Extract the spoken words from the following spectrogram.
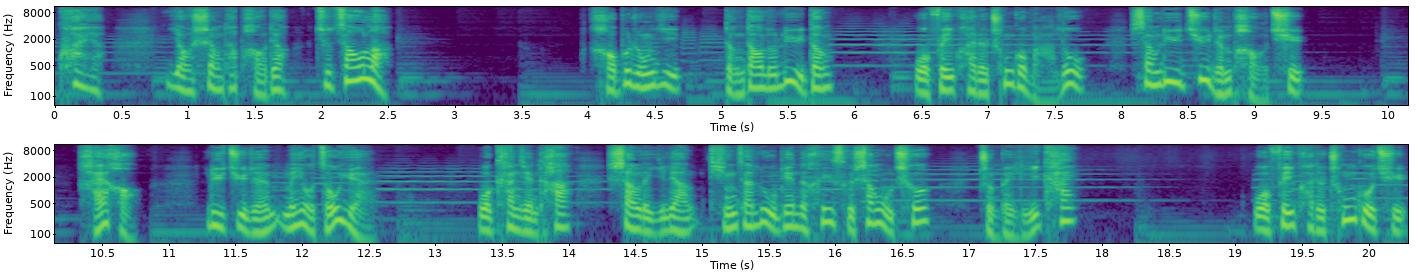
快呀！要是让他跑掉就糟了。”好不容易等到了绿灯，我飞快地冲过马路，向绿巨人跑去。还好，绿巨人没有走远。我看见他上了一辆停在路边的黑色商务车，准备离开。我飞快地冲过去。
